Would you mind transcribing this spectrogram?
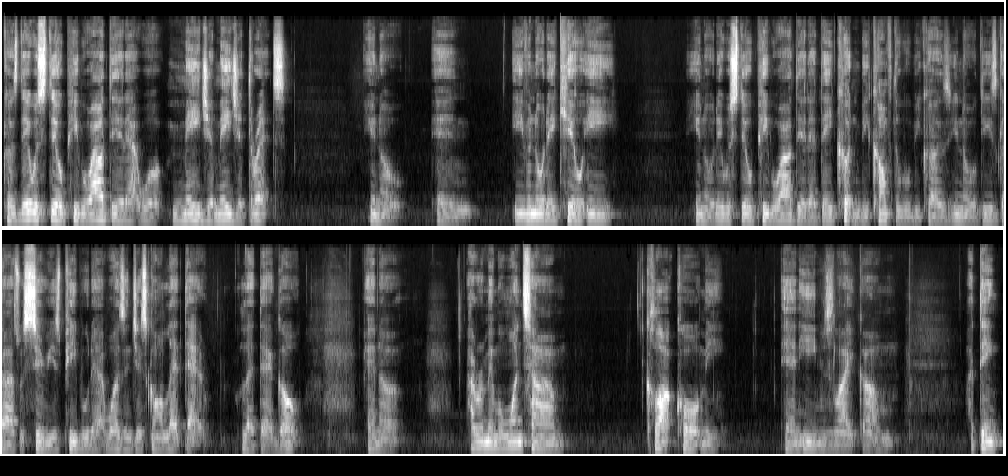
because there was still people out there that were major, major threats. You know, and even though they killed E, you know, there was still people out there that they couldn't be comfortable because, you know, these guys were serious people that wasn't just gonna let that let that go. And uh I remember one time Clark called me and he was like, um, I think,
